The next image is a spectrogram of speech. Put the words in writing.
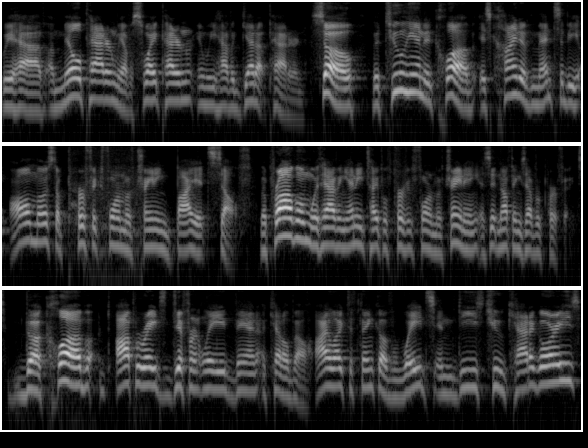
we have a mill pattern, we have a swipe pattern, and we have a get up pattern. So the two-handed club is kind of meant to be almost a perfect form of training by itself. The problem with having any type of perfect form of training is that nothing's ever perfect. The club operates differently than a kettlebell. I like to think of weights in these two categories,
